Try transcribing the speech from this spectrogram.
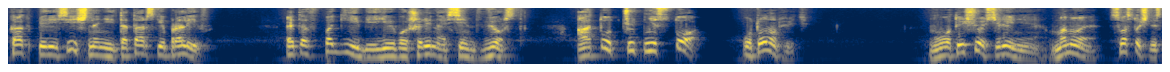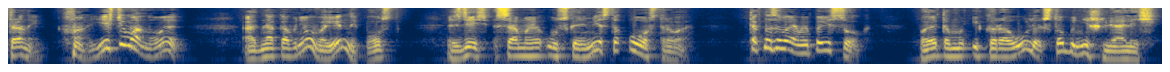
как пересечь на ней Татарский пролив? Это в погибе его ширина семь верст. А тут чуть не сто. Утонут ведь. Ну вот еще селение, Маноэ, с восточной стороны. Ха, есть и Маноэ. Однако в нем военный пост. Здесь самое узкое место острова, так называемый поясок, поэтому и караулят, чтобы не шлялись.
